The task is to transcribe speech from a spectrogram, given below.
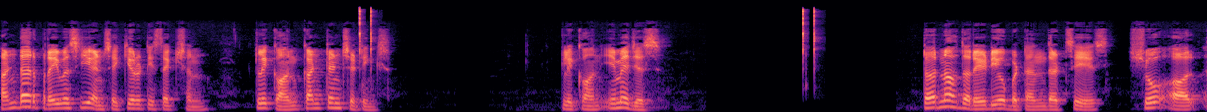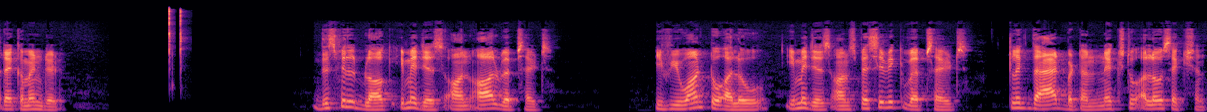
Under Privacy and Security section, click on Content Settings. Click on Images. Turn off the radio button that says Show All Recommended. This will block images on all websites. If you want to allow images on specific websites, click the Add button next to Allow section.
